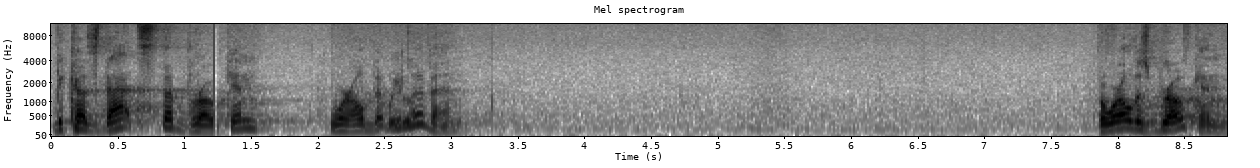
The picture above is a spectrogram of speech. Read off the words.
Because that's the broken world that we live in. The world is broken.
